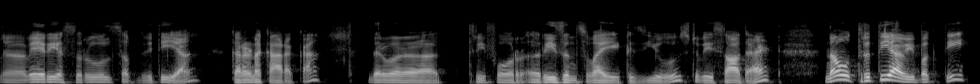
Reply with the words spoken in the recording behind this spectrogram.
uh, various rules of Dvitiya, Karana Karaka. There were uh, three, four reasons why it is used. We saw that. Now Tritiya Vibhakti,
